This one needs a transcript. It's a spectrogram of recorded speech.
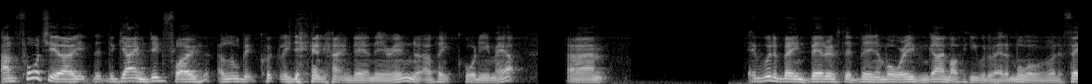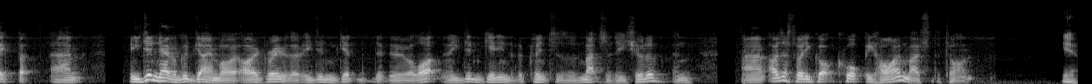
Unfortunately, the, the, game did flow a little bit quickly down going down there in. I think caught him out. Um, it would have been better if there'd been a more even game. I think he would have had a more of an effect. But um, he didn't have a good game. I, I, agree with it. He didn't get do a lot, and he didn't get into the clinches as much as he should have. And uh, I just thought he got caught behind most of the time. Yeah.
